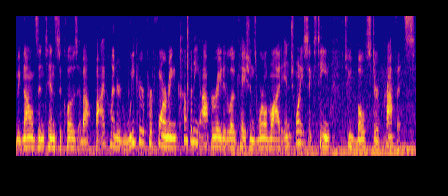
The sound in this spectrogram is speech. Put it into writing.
McDonald's intends to close about 500 weaker performing company operated locations worldwide in 2016 to bolster profits.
